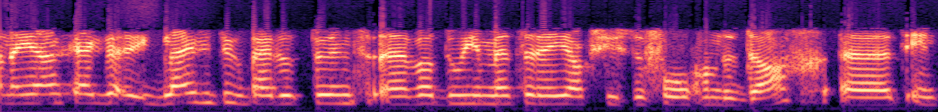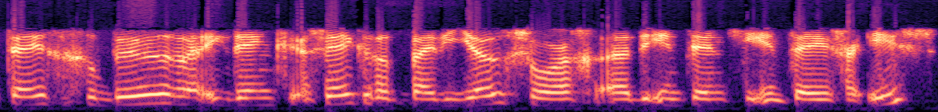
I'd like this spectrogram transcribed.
nou ja, kijk, ik blijf natuurlijk bij dat punt, eh, wat doe je met de reacties de volgende dag? Eh, het integer gebeuren, ik denk zeker dat bij de jeugdzorg de intentie integer is.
